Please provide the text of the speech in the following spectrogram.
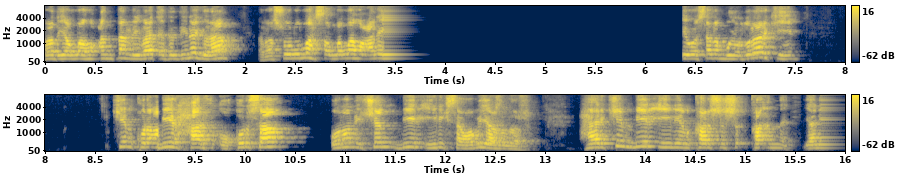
radıyallahu anh'tan rivayet edildiğine göre Resulullah sallallahu aleyhi ve sellem buyurdular ki kim Kur'an bir harf okursa onun için bir iyilik sevabı yazılır. Her kim bir iyiliğin karşı yani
